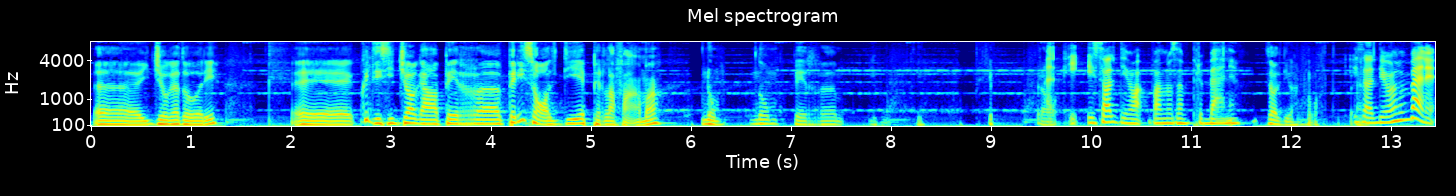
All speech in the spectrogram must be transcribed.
uh, i giocatori. Uh, quindi si gioca per, per, i soldi e per la fama, non, non per i punti. Però... Eh, i, i, soldi va- vanno sempre bene. I soldi vanno molto bene. I soldi vanno bene.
